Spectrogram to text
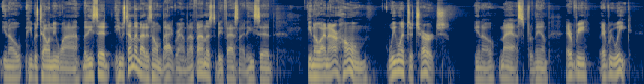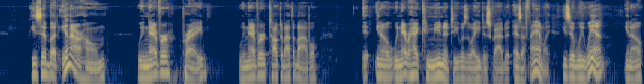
you know he was telling me why but he said he was telling me about his own background but i found this to be fascinating he said you know, in our home, we went to church, you know, mass for them every every week. He said, but in our home, we never prayed, we never talked about the Bible. It, you know, we never had community was the way he described it as a family. He said we went, you know,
